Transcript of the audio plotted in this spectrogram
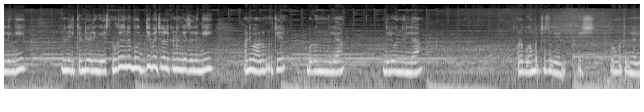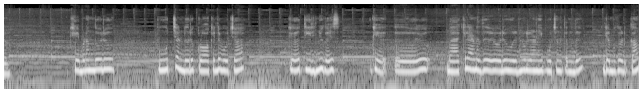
അല്ലെങ്കിൽ ഇങ്ങനെ ഇരിക്കേണ്ടി വരും കേസ് നമുക്ക് ഇങ്ങനെ ബുദ്ധി ഉപയോഗിച്ച് കളിക്കണം കേസ് അല്ലെങ്കിൽ പണി വാളും ഒക്കെ ഇവിടെ ഒന്നുമില്ല. ഇതിലും ഒന്നുമില്ല. ഇവിടെ പോകാൻ പറ്റുന്ന സുഖമാണ് പോകാൻ പറ്റുന്നില്ലല്ലോ. ഓക്കെ ഇവിടെ എന്തോ ഒരു പൂച്ച ഉണ്ട്. ഒരു ക്ലോക്കിന്റെ പൂച്ച. ഓക്കെ അത് തിരിഞ്ഞു ഗൈസ് ഓക്കെ ഒരു ബാക്കിലാണിത് ഒരു വീടിനുള്ളിലാണ് ഈ പൂച്ച നിൽക്കുന്നത്. നമുക്ക് എടുക്കാം.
